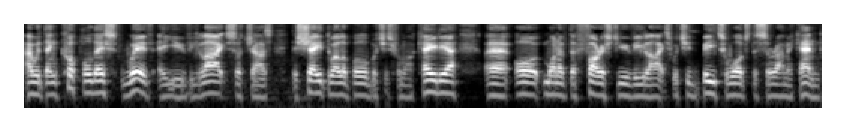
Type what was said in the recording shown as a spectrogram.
I would then couple this with a UV light, such as the Shade Dweller bulb, which is from Arcadia, uh, or one of the forest UV lights, which would be towards the ceramic end.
